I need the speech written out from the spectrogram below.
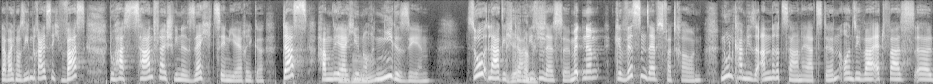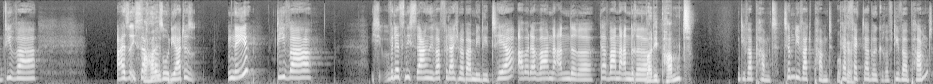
da war ich noch 37, was? Du hast Zahnfleisch wie eine 16-Jährige. Das haben wir ja hier noch nie gesehen. So lag ich, Ich da in diesem mich. Sessel mit einem gewissen Selbstvertrauen. Nun kam diese andere Zahnärztin und sie war etwas, äh, die war, also ich sag mal so, Verhalten. die hatte, nee, die war, ich will jetzt nicht sagen, sie war vielleicht mal beim Militär, aber da war eine andere, da war eine andere. War die pumped? Die war pumped. Tim, die war pumped. Okay. Perfekter Begriff. Die war pumped.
